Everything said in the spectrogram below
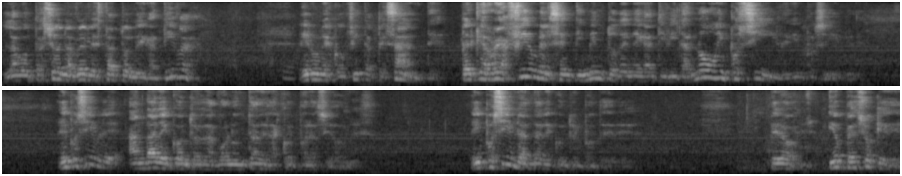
la votazione avrebbe stato negativa era una sconfitta pesante perché reafirma il sentimento di negatività. No, impossibile, impossibile. È impossibile andare contro la volontà delle corporazioni. È impossibile andare contro il potere. Però io penso che,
